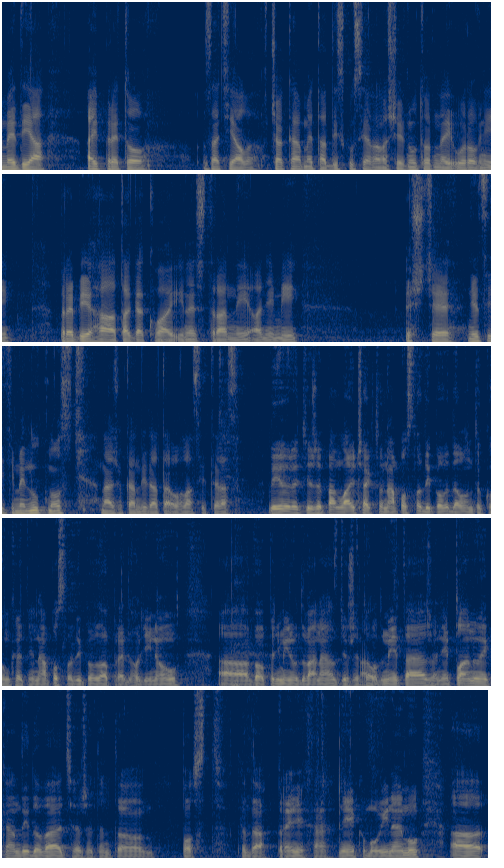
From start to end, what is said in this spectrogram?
médiá. Aj preto zatiaľ čakáme. Tá diskusia na našej vnútornej úrovni prebieha tak, ako aj iné strany, ani my ešte necítime nutnosť nášho kandidáta ohlásiť teraz. Vy hovoríte, že pán Lajčák to naposledy povedal, on to konkrétne naposledy povedal pred hodinou, a vo 5 minút 12, že to odmieta, že neplánuje kandidovať a že tento post teda prenecha niekomu inému. A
